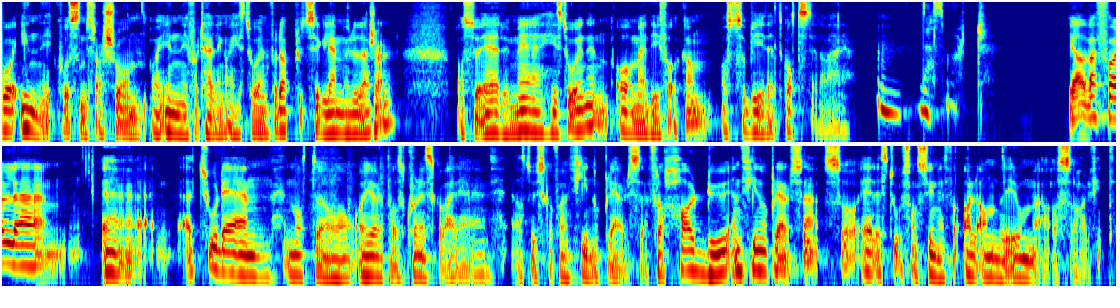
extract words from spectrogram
gå inn i konsentrasjon og inn i fortellinga av historien, for da plutselig glemmer du deg sjøl. Og så er du med historien din og med de folkene, og så blir det et godt sted å være. Mm, det er smart. Ja, i hvert fall eh, eh, Jeg tror det er en, måte å, å, gjøre det på hvordan det skal være at du skal få en fin opplevelse. For har du en fin opplevelse, så er det stor sannsynlighet for alle andre i rommet også har det fint.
